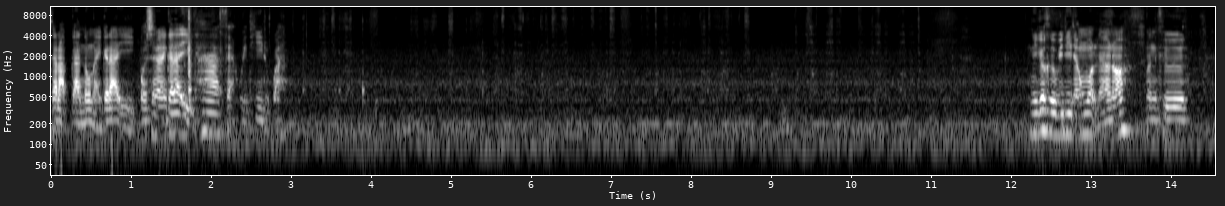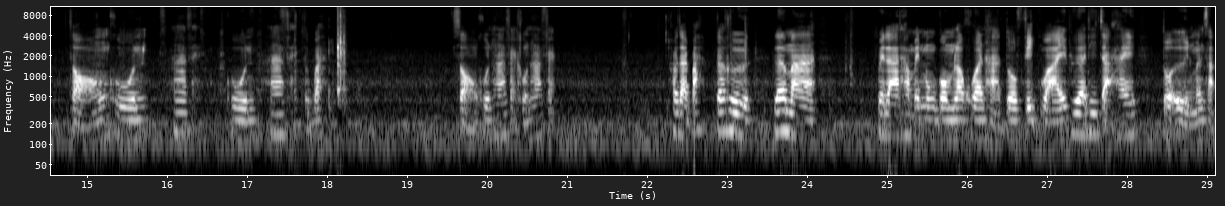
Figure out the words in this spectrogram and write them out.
สลับกันตรงไหนก็ได้อีก เพราะฉะนั้นก็ได้อีกห้าแฟกต์วิธีถูกปะ นี่ก็คือวิธีทั้งหมดแล้วเนาะมันคือสองคูณห้าแฟกคูณห้าแฟกถูกปะสองคูณห้าแฟกคูณห้าแฟกเข้าใจปะก็คือเริ่มมาเวลาทำเป็นวงกลม เราควรหาตัวฟิกไว้เพื่อที่จะให้ตัวอื่นมันสา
